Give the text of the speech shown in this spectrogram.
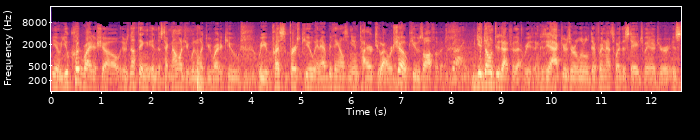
you know, you could write a show. There's nothing in this technology that wouldn't let you write a cue where you press the first cue and everything else in the entire two-hour show cues off of it. Right. You don't do that for that reason because the actors are a little different. That's why the stage manager is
